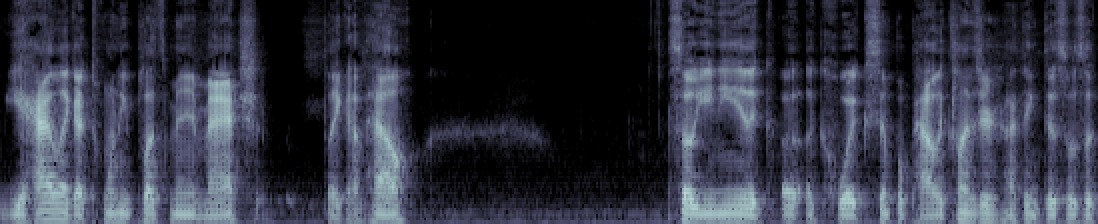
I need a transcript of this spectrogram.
you had like a twenty plus minute match, like of hell. So you need a, a, quick, simple palate cleanser. I think this was a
